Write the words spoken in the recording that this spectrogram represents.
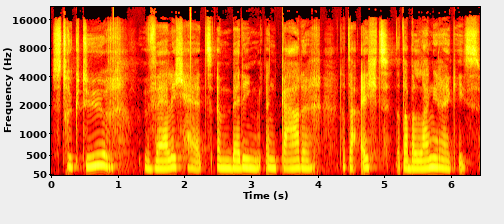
structuur veiligheid, een bedding, een kader, dat dat echt dat dat belangrijk is.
